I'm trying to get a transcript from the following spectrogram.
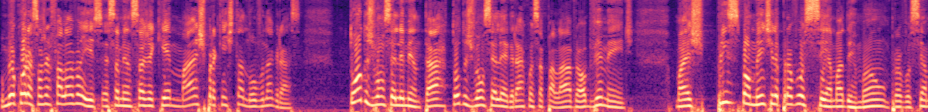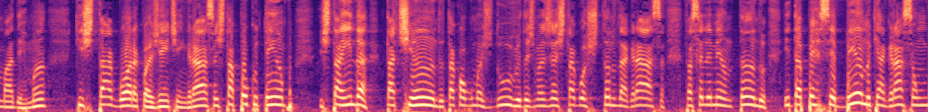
o meu coração já falava isso. Essa mensagem aqui é mais para quem está novo na graça. Todos vão se alimentar, todos vão se alegrar com essa palavra, obviamente mas principalmente ele é para você, amado irmão, para você, amada irmã, que está agora com a gente em graça, está há pouco tempo, está ainda tateando, está com algumas dúvidas, mas já está gostando da graça, está se alimentando e está percebendo que a graça é um,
